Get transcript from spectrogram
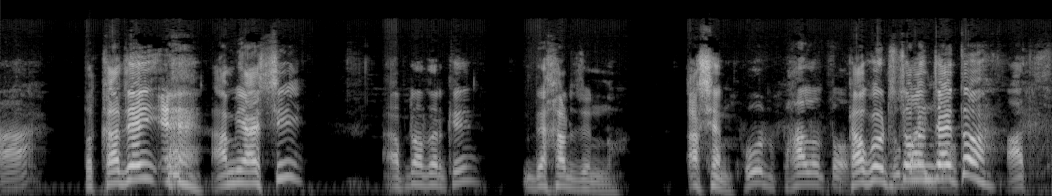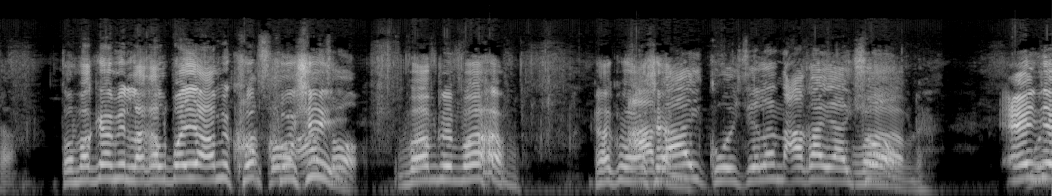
হ্যাঁ। তো কাজেই আমি আসছি আপনাদেরকে দেখার জন্য। আসেন। খুব ভালো তো। কাউকে চলেন যাই তো। আচ্ছা। তোমাকে আমি লাগাল পাইয়া আমি খুব খুশি। বাপ রে বাপ। কাকু আসেন। আগাই কইছিলেন আগাই আইসো বাপ রে। এই যে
